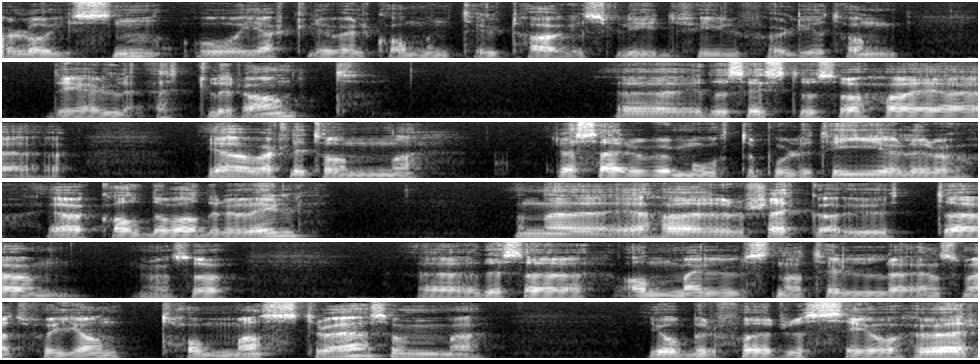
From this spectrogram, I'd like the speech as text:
Halloisen og hjertelig velkommen til Tages lydfilføljetong del et eller annet. Eh, I det siste så har jeg, jeg har vært litt sånn reservemotepoliti, eller ja, kall det hva dere vil. Men eh, jeg har sjekka ut eh, altså, disse anmeldelsene til en som heter for Jan Thomas, tror jeg, som jobber for Se og Hør.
